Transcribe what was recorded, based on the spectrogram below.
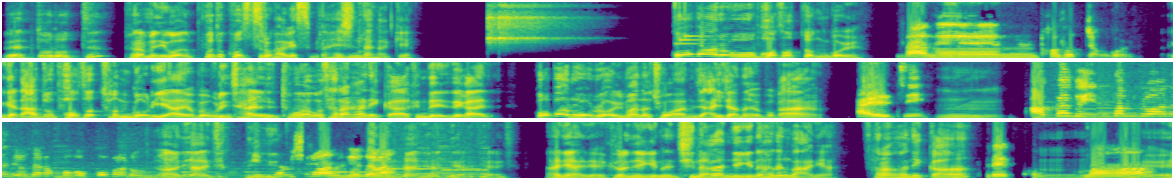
레토로트? 그러면 이건 food cost로 가겠습니다. 해신탕 갈게요. 꿔바로우 버섯 전골. 나는 버섯 전골. 그러니까 나도 버섯 전골이야 여보. 우린 잘 통하고 사랑하니까. 근데 내가 꿔바로우를 얼마나 좋아하는지 알잖아 여보가. 알지. 음 아까 그 인삼 좋아하는 여자랑 먹었고 바로 아니 아니. 인삼 싫어하는 여자랑 아니 아니 아니 아니 아니 아니 그런 얘기는 지나간 얘기는 하는 거 아니야 사랑하니까 그래 음, 고마워. 오케이.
